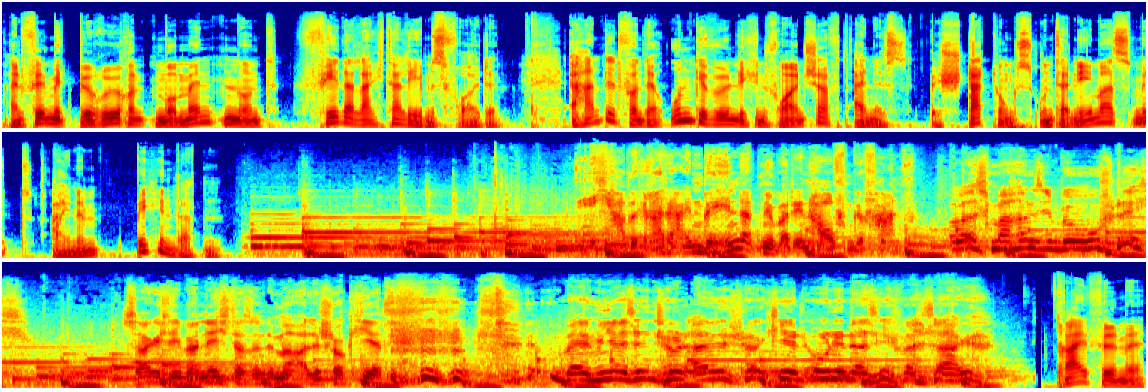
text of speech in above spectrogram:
Ein Film mit berührenden Momenten und federleichter Lebensfreude. Er handelt von der ungewöhnlichen Freundschaft eines Bestattungsunternehmers mit einem Behinderten. Ich habe gerade einen Behinderten über den Haufen gefahren. Was machen Sie beruflich? Sage ich lieber nicht, da sind immer alle schockiert. Bei mir sind schon alle schockiert, ohne dass ich was sage. Drei Filme,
